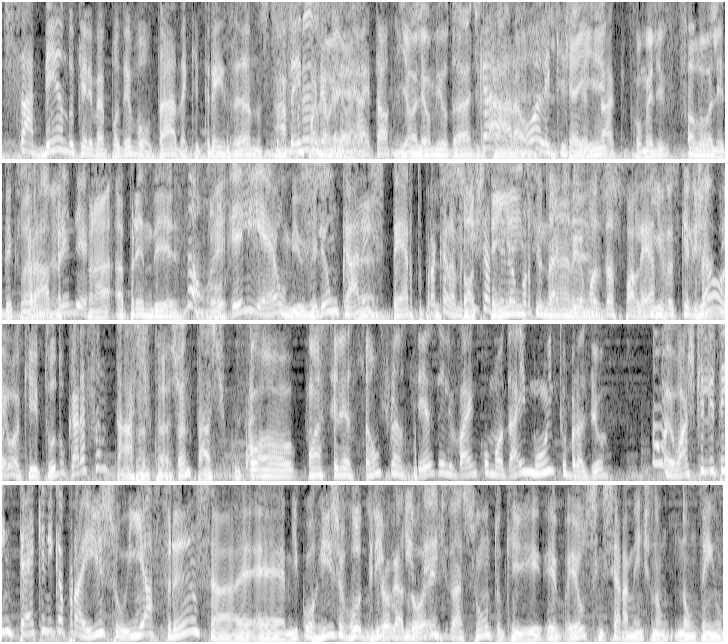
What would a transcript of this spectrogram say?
sabendo que ele vai poder voltar daqui três anos, tudo A bem, pode apanhar é. e tal. E olha a humildade do Cara, cara. né? olha que quer ir, espetáculo. como ele falou ali, declarando. Pra né? aprender. Pra aprender. Não, e- ele é humilde, ele é um cara É. esperto pra caramba. Só Quem já tem teve a oportunidade de ensinar, ver né? umas das palestras que ele já Não, deu aqui, tudo, o cara é fantástico. Fantástico. Fantástico. Com, com a seleção francesa, ele vai incomodar e muito o Brasil. Não, eu acho que ele tem técnica para isso e a França, é, é, me corrija, Rodrigo, Jogadores. que entende do assunto, que eu, eu, sinceramente não, não tenho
